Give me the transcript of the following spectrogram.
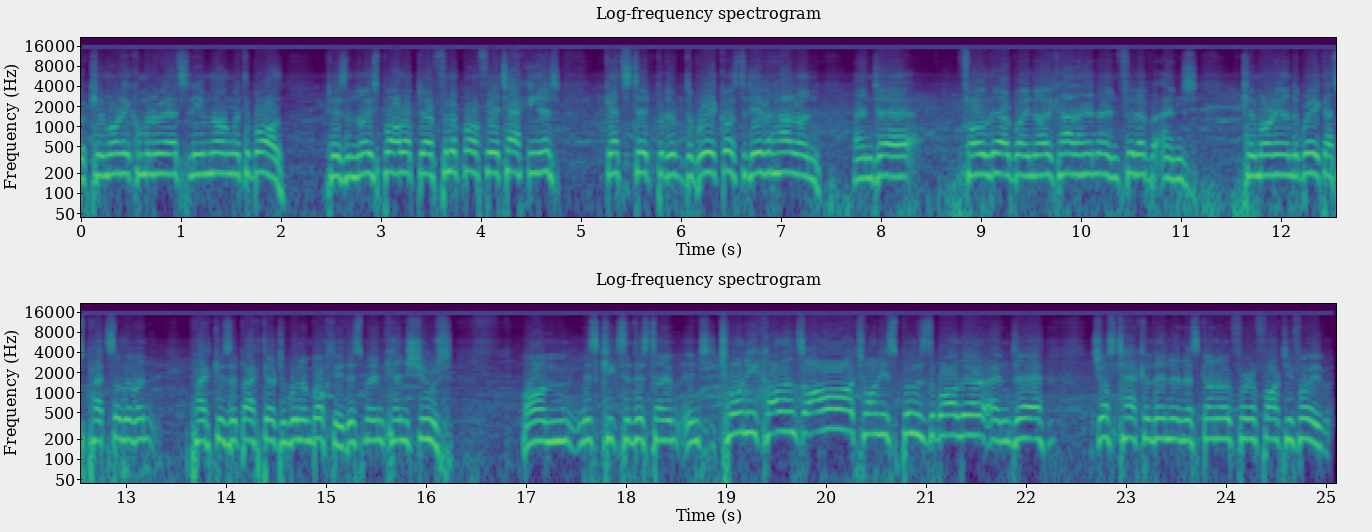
but Kilmurray coming away, it's Liam Long with the ball. Plays a nice ball up there, Philip Murphy attacking it, gets to it, but the, the break goes to David Halloran, and uh, foul there by Niall Callahan and Philip and Kilmurray on the break. That's Pat Sullivan. Pat gives it back there to William Buckley. This man can shoot. Oh, miss kicks it this time. And Tony Collins. Oh, Tony spills the ball there and uh, just tackled in, and it's gone out for a 45.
